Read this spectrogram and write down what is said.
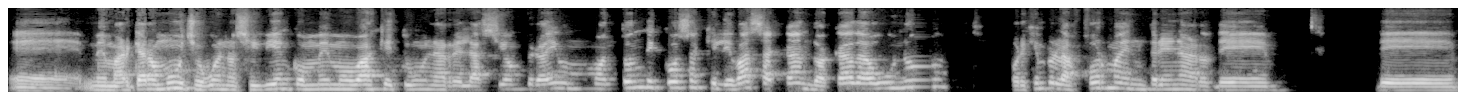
Eh, me marcaron mucho, bueno, si bien con Memo Vázquez tuve una relación, pero hay un montón de cosas que le va sacando a cada uno, por ejemplo, la forma de entrenar de, de,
